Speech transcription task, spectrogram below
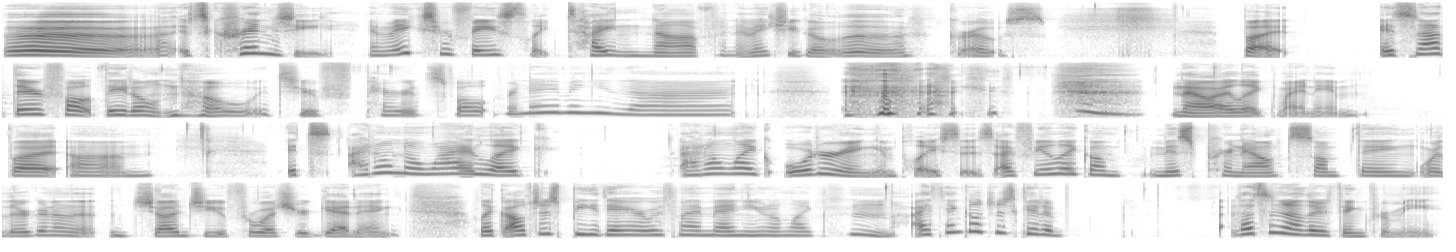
ugh. It's cringy. It makes your face like tighten up and it makes you go, ugh, gross. But it's not their fault they don't know. It's your parents' fault for naming you that. no, I like my name. But um it's I don't know why I like I don't like ordering in places. I feel like I'll mispronounce something or they're gonna judge you for what you're getting. Like I'll just be there with my menu and I'm like, hmm, I think I'll just get a that's another thing for me.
